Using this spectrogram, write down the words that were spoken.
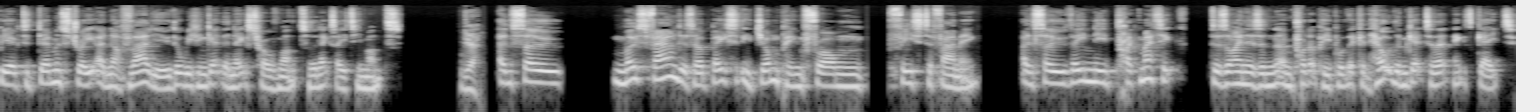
be able to demonstrate enough value that we can get the next 12 months or the next 18 months. Yeah. And so most founders are basically jumping from feast to famine. And so they need pragmatic designers and, and product people that can help them get to that next gate.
